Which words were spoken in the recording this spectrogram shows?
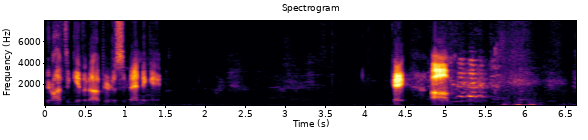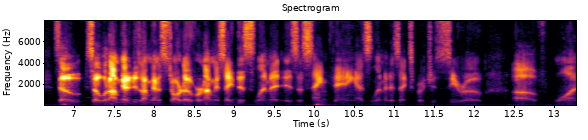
You don't have to give it up. You're just abandoning it. Okay. Um, so, so what I'm going to do is I'm going to start over and I'm going to say this limit is the same thing as limit as x approaches 0 of 1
